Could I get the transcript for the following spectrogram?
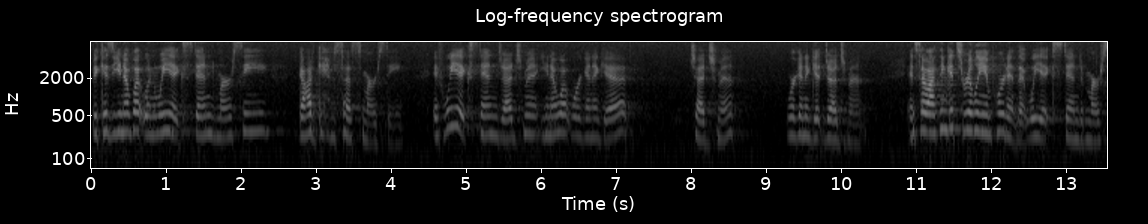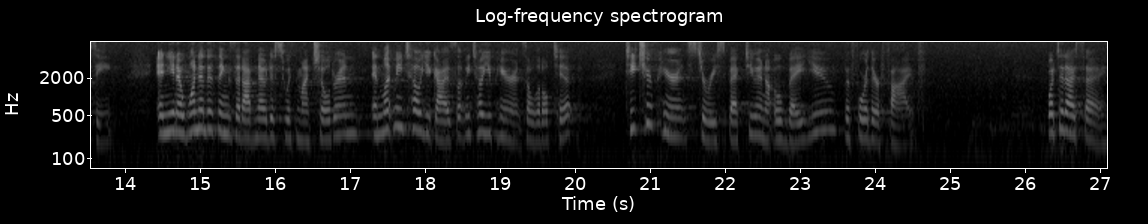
Because you know what? When we extend mercy, God gives us mercy. If we extend judgment, you know what we're going to get? Judgment. We're going to get judgment. And so I think it's really important that we extend mercy. And you know, one of the things that I've noticed with my children, and let me tell you guys, let me tell you parents a little tip. Teach your parents to respect you and obey you before they're five. What did I say?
